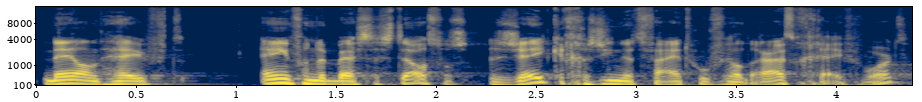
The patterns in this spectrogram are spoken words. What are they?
Nederland heeft een van de beste stelsels, zeker gezien het feit hoeveel er uitgegeven wordt.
